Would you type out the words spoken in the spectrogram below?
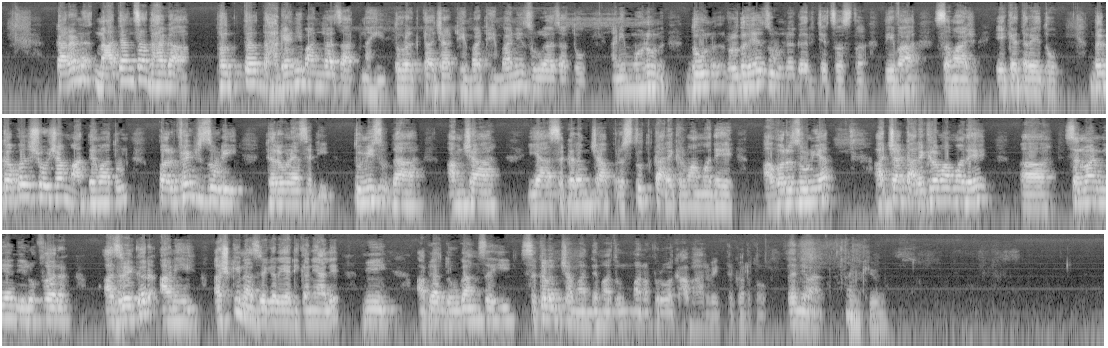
कारण नात्यांचा धागा फक्त धाग्याने बांधला जात नाही तो रक्ताच्या ठेंबा ठेंबाने जुळला जातो आणि म्हणून दोन हृदय जुळणं गरजेचं असतं. तेव्हा समाज एकत्र येतो. द कपल शोच्या माध्यमातून परफेक्ट जोडी ठरवण्यासाठी तुम्ही सुद्धा आमच्या या सकलमच्या प्रस्तुत कार्यक्रमामध्ये आवर्जून या. आजच्या कार्यक्रमामध्ये सन्माननीय निलोफर आजरेकर आणि अश्किन आजरेकर या ठिकाणी आले. मी आपल्या दोघांचंही सकलमच्या माध्यमातून मनपूर्वक आभार व्यक्त करतो. धन्यवाद. थँक्यू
